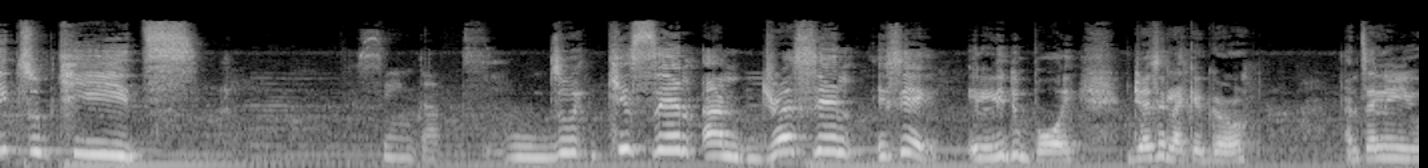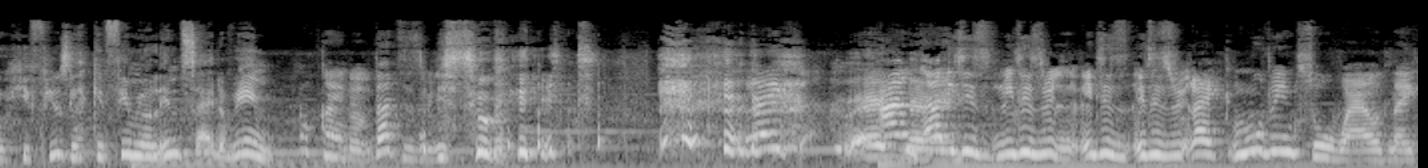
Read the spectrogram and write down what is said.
little kids seeing that do kissing and dressing. You see a, a little boy dressing like a girl and telling you he feels like a female inside of him. What kind of that is really stupid. Like Very, and very. and it is it is it is it is like moving so wild like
